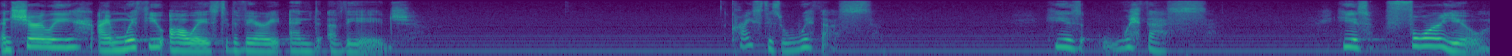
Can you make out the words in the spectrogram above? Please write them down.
And surely I am with you always to the very end of the age. Christ is with us. He is with us. He is for you.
